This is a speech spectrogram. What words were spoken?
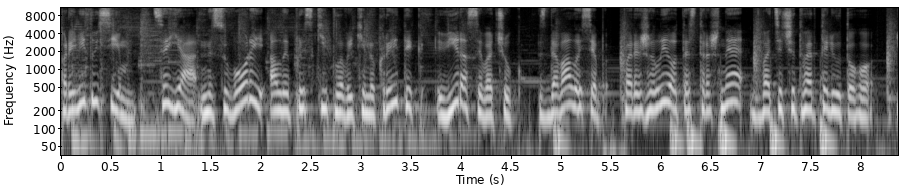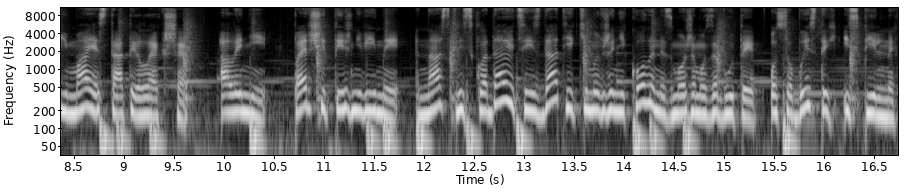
Привіт усім! Це я, не суворий, але прискіпливий кінокритик Віра Сивачук. Здавалося б, пережили оте страшне 24 лютого і має стати легше. Але ні. Перші тижні війни наскрізь складаються із дат, які ми вже ніколи не зможемо забути, особистих і спільних.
